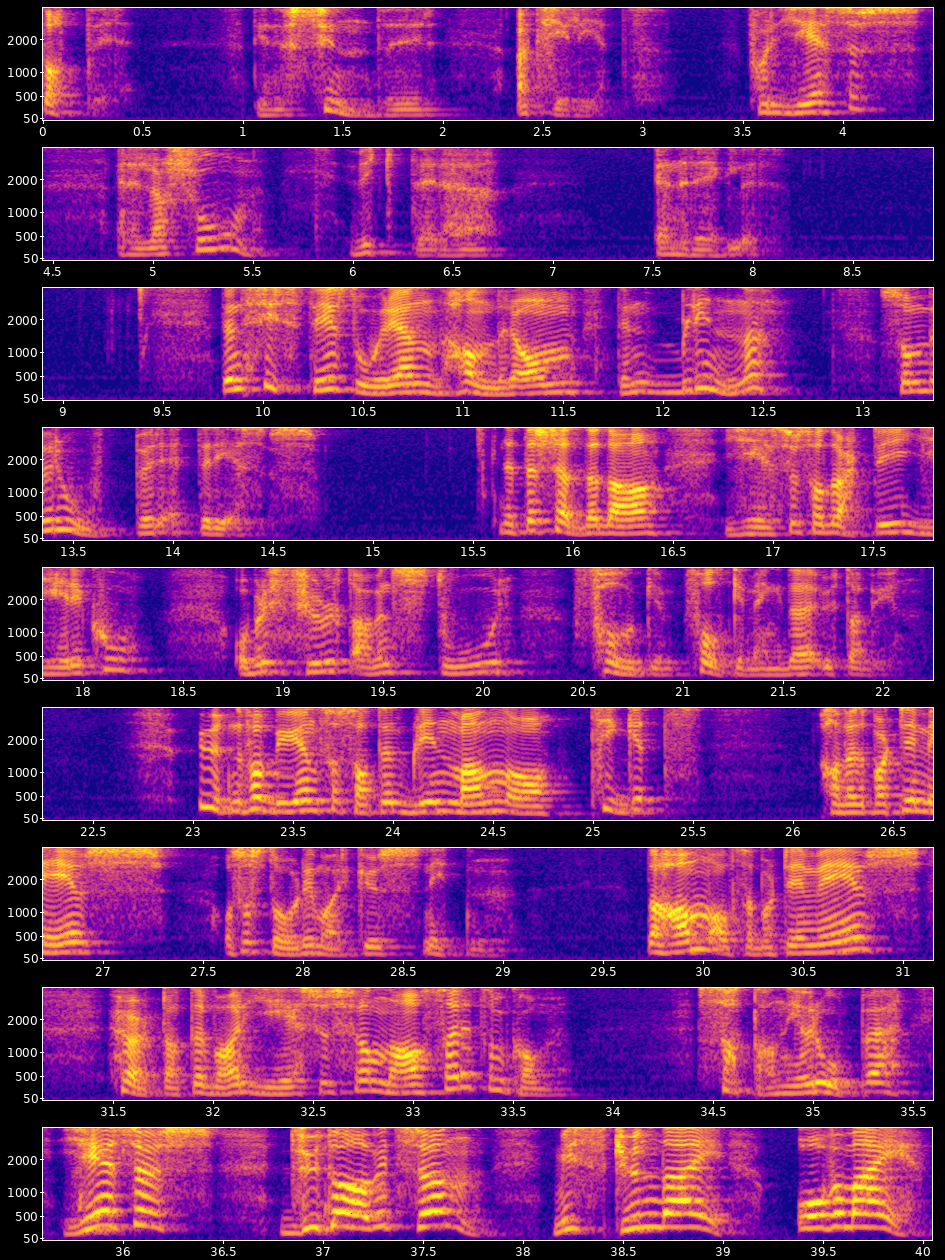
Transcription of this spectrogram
datter, dine synder er tilgitt. For Jesus er relasjon viktigere enn regler. Den siste historien handler om den blinde som roper etter Jesus. Dette skjedde da Jesus hadde vært i Jeriko og ble fulgt av en stor folkemengde ut av byen. Utenfor byen så satt en blind mann og tigget. Han het Bartimeus, og så står det i Markus 19. Da han, altså Bartimeus, hørte at det var Jesus fra Nasaret som kom, satte han i å rope, 'Jesus, du Davids sønn, miskunn deg over meg!'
